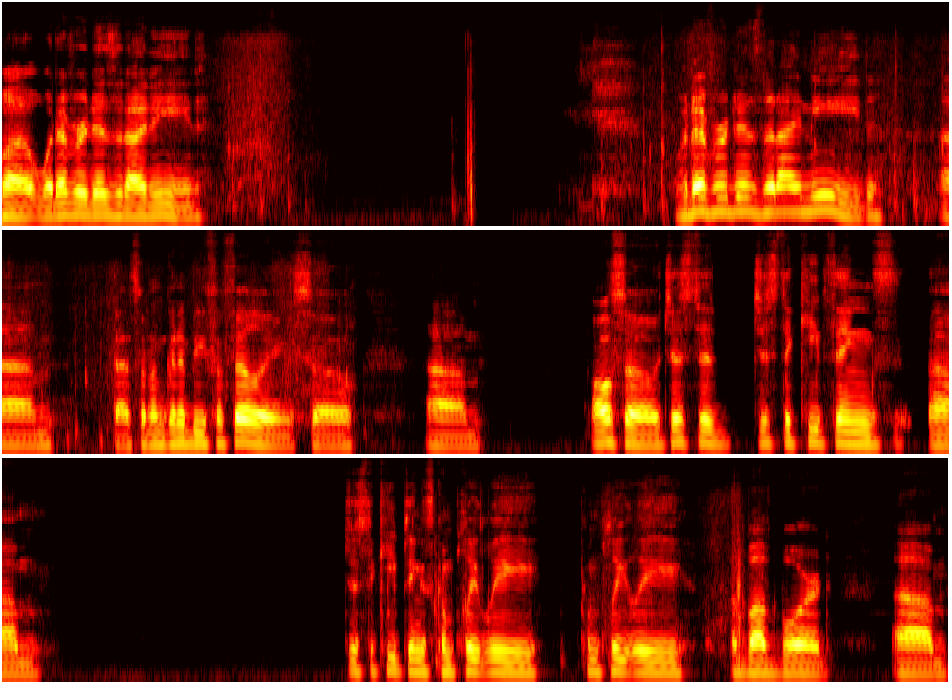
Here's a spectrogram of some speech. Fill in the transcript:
But whatever it is that I need, whatever it is that I need, um, that's what I'm gonna be fulfilling. So, um, also just to just to keep things, um, just to keep things completely completely above board. Um,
